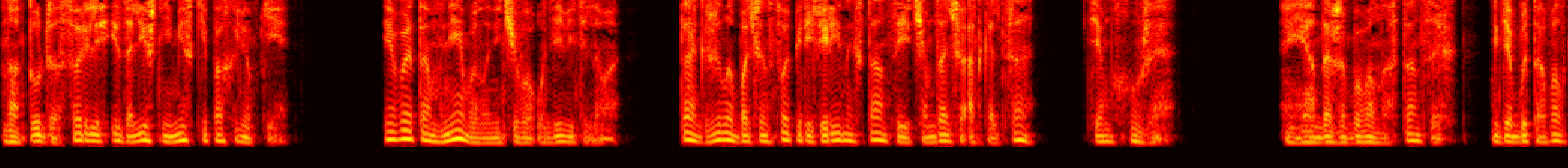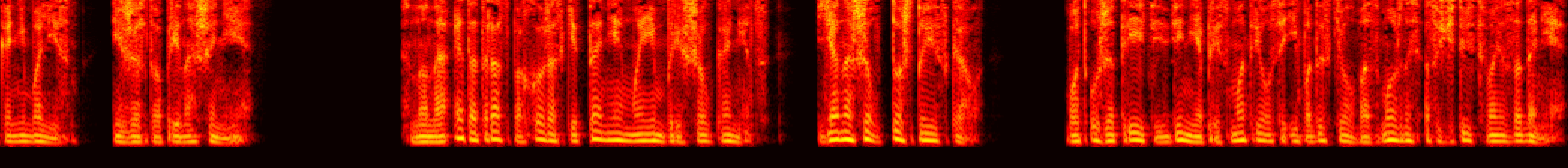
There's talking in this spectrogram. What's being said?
Но тут же ссорились из-за лишней миски похлебки. И в этом не было ничего удивительного. Так жило большинство периферийных станций, и чем дальше от кольца, тем хуже. Я даже бывал на станциях, где бытовал каннибализм и жертвоприношение. Но на этот раз, похоже, скитанием моим пришел конец. Я нашел то, что искал. Вот уже третий день я присматривался и подыскивал возможность осуществить свое задание.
